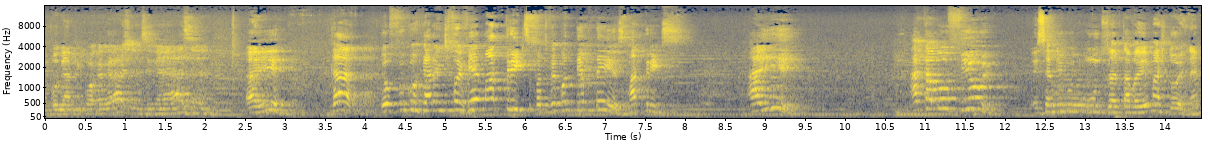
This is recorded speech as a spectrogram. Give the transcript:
Não vou ganhar pipoca grátis, né? Se ganhasse, né? Aí, Cara, eu fui com o cara, a gente foi ver Matrix, para tu ver quanto tempo tem isso, Matrix. Aí, acabou o filme. Esse amigo, um dos estava eu e mais dois, né?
